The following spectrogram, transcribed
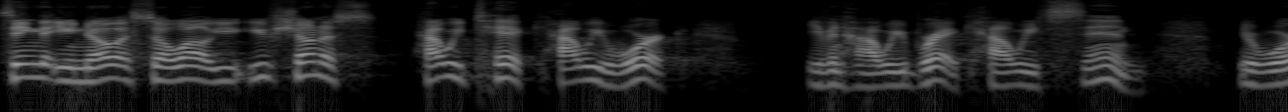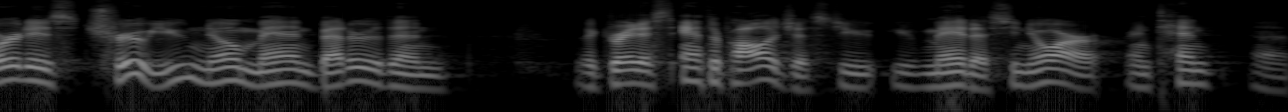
Seeing that you know us so well, you, you've shown us how we tick, how we work, even how we break, how we sin. Your word is true. You know man better than the greatest anthropologist you, you've made us. You know our intent, uh,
